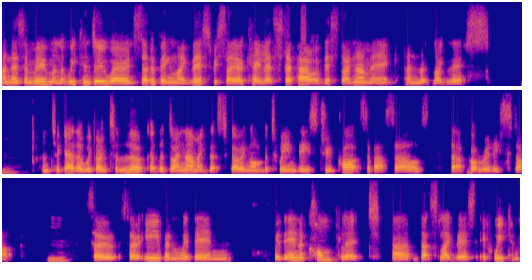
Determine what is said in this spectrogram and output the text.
And there's a movement that we can do where instead of being like this, we say, okay, let's step out of this dynamic and look like this. Mm. And together we're going to look at the dynamic that's going on between these two parts of ourselves that have got really stuck. Mm. So, so even within within a conflict um, that's like this, if we can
